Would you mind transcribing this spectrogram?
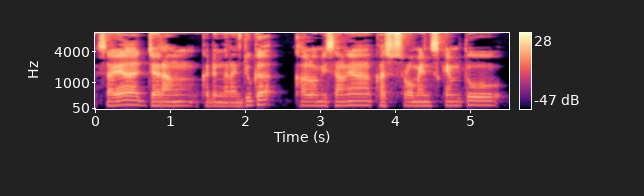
saya jarang kedengaran juga kalau misalnya kasus romance scam tuh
